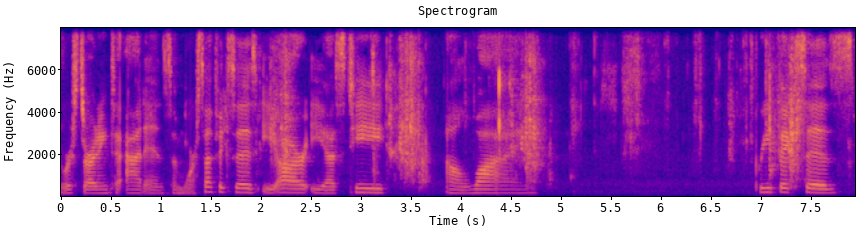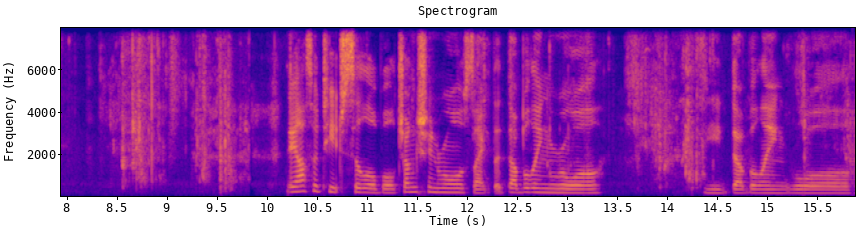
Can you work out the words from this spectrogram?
We're starting to add in some more suffixes, ER, EST, LY, prefixes. They also teach syllable junction rules like the doubling rule, the doubling rule,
